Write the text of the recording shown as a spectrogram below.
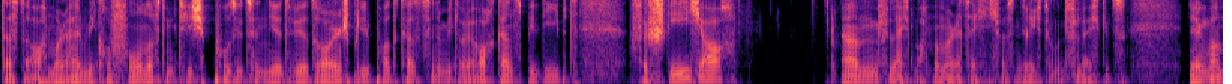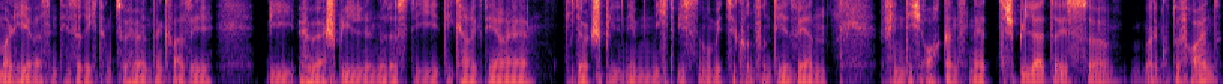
dass da auch mal ein Mikrofon auf dem Tisch positioniert wird. Rollenspiel-Podcasts sind ja mittlerweile auch ganz beliebt. Verstehe ich auch. Ähm, vielleicht machen wir mal tatsächlich was in die Richtung und vielleicht gibt es irgendwann mal hier was in diese Richtung zu hören, dann quasi wie Hörspiel, nur dass die, die Charaktere, die dort spielen, eben nicht wissen, womit sie konfrontiert werden. Finde ich auch ganz nett. Spielleiter ist äh, mein guter Freund.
